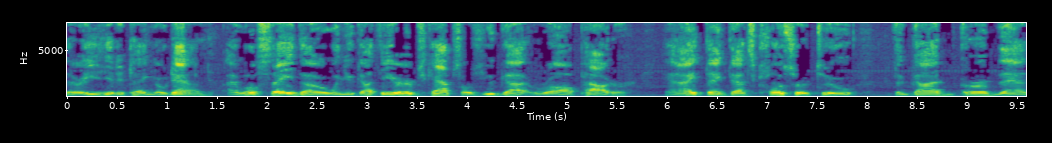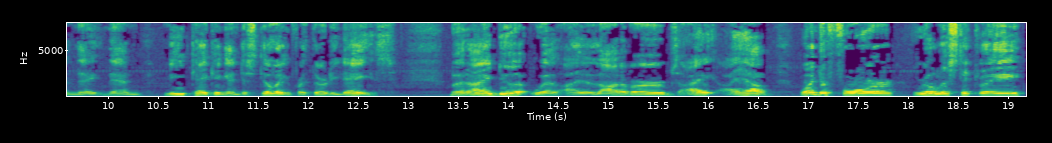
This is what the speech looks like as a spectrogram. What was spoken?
they're easy to take and go down. I will say though, when you got the herbs capsules, you got raw powder, and I think that's closer to the god herb than the, than me taking and distilling for 30 days. But I do it with a lot of herbs. I, I have one to four realistically.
